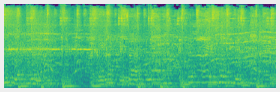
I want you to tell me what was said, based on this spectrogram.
không quên được Rồi gặp mình ra là Lại không được ai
